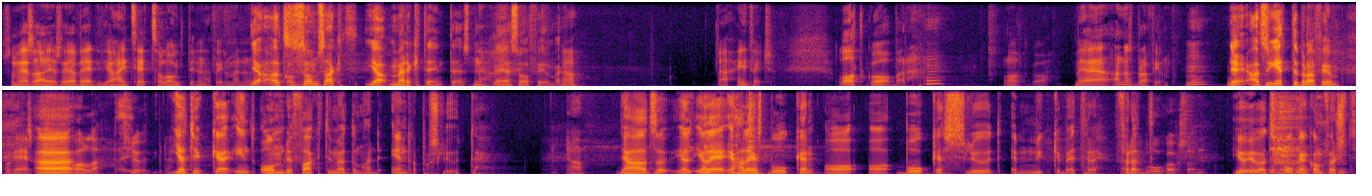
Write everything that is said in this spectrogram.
som jag sa, så jag vet jag har inte sett så långt i den här filmen. Ja, alltså som sagt, jag märkte inte ens det Nej. när jag såg filmen. Ja. Nej, inte vet jag. Låt gå bara. Låt gå. Men ja, annars bra film. Mm. Det är alltså jättebra film. Okej, jag ska Uh, kolla slut. Jag tycker inte om det faktum att de hade ändrat på slutet. Ja. Jag har alltså, jag, jag, jag har läst boken och, och bokens slut är mycket bättre. För att, bok också. Jo jo, alltså boken kom först.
